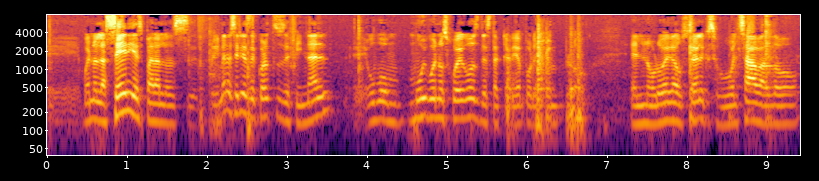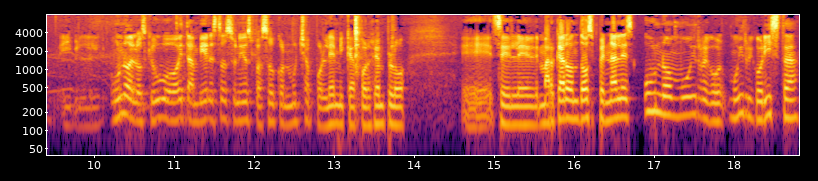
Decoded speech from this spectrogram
eh, bueno, las series para las primeras series de cuartos de final. Eh, hubo muy buenos juegos. Destacaría, por ejemplo, el Noruega-Australia que se jugó el sábado. Y el- uno de los que hubo hoy también, Estados Unidos pasó con mucha polémica. Por ejemplo, eh, se le marcaron dos penales, uno muy, rigo- muy rigorista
